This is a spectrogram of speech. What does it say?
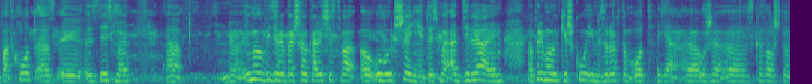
подход. Здесь мы и мы увидели большое количество э, улучшений. То есть мы отделяем э, прямую кишку и мезуректом от... Я э, уже сказал, что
